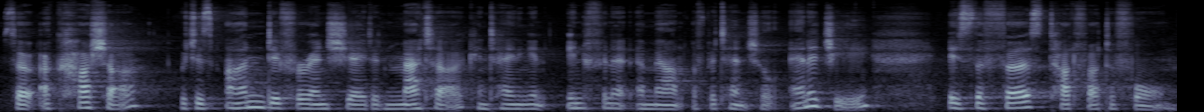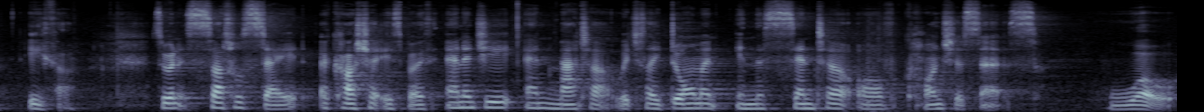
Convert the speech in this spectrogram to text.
So akasha, which is undifferentiated matter containing an infinite amount of potential energy, is the first tattva to form, ether. So, in its subtle state, Akasha is both energy and matter, which lay dormant in the center of consciousness. Whoa.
